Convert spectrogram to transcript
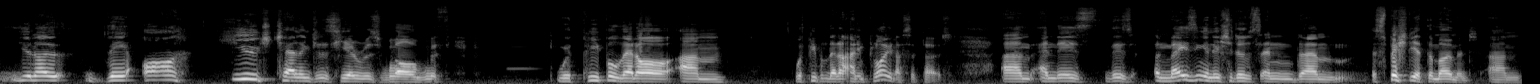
you know, there are huge challenges here as well with with people that are um, with people that are unemployed, I suppose. Um, and there's there's amazing initiatives, and um, especially at the moment, um,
